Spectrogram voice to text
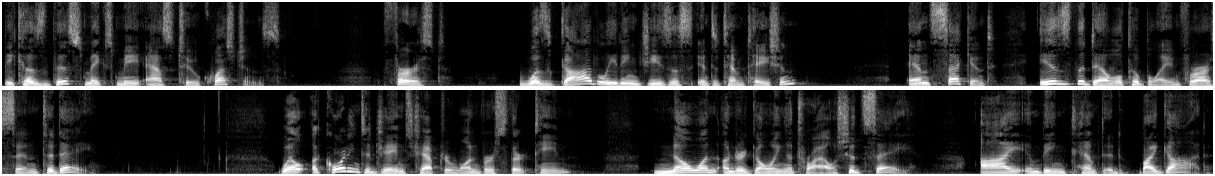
because this makes me ask two questions. First, was God leading Jesus into temptation? And second, is the devil to blame for our sin today? Well, according to James chapter 1 verse 13, no one undergoing a trial should say, I am being tempted by God.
